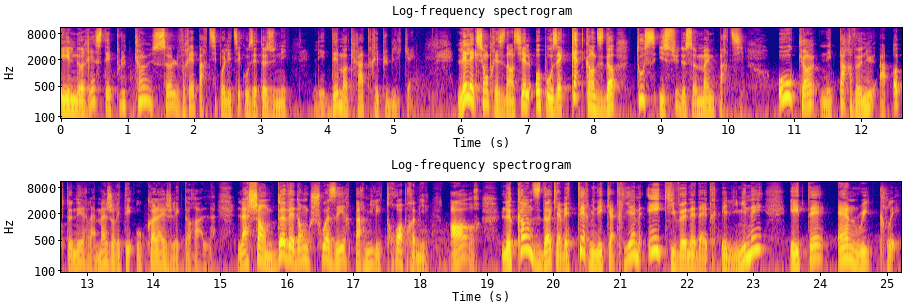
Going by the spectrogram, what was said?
et il ne restait plus qu'un seul vrai parti politique aux États-Unis, les démocrates républicains. L'élection présidentielle opposait quatre candidats, tous issus de ce même parti aucun n'est parvenu à obtenir la majorité au collège électoral. La Chambre devait donc choisir parmi les trois premiers. Or, le candidat qui avait terminé quatrième et qui venait d'être éliminé était Henry Clay,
